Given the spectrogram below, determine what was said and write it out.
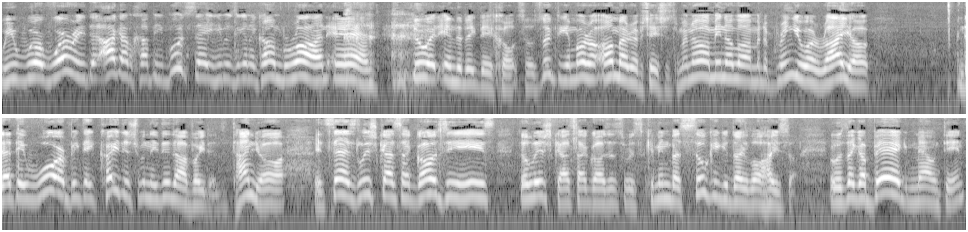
we were worried that Agab Chabibuse, he was going to come run and do it in the Big Day Chol. So Zuk the Gemara Omar Reb Sheshes. I'm going to bring you a raya that they wore big day kodesh when they did the avodah. Tanya, it says lishkas hagozi is the lishkas hagozi was kamin basilki gedoy lo haisa. It was like a big mountain.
